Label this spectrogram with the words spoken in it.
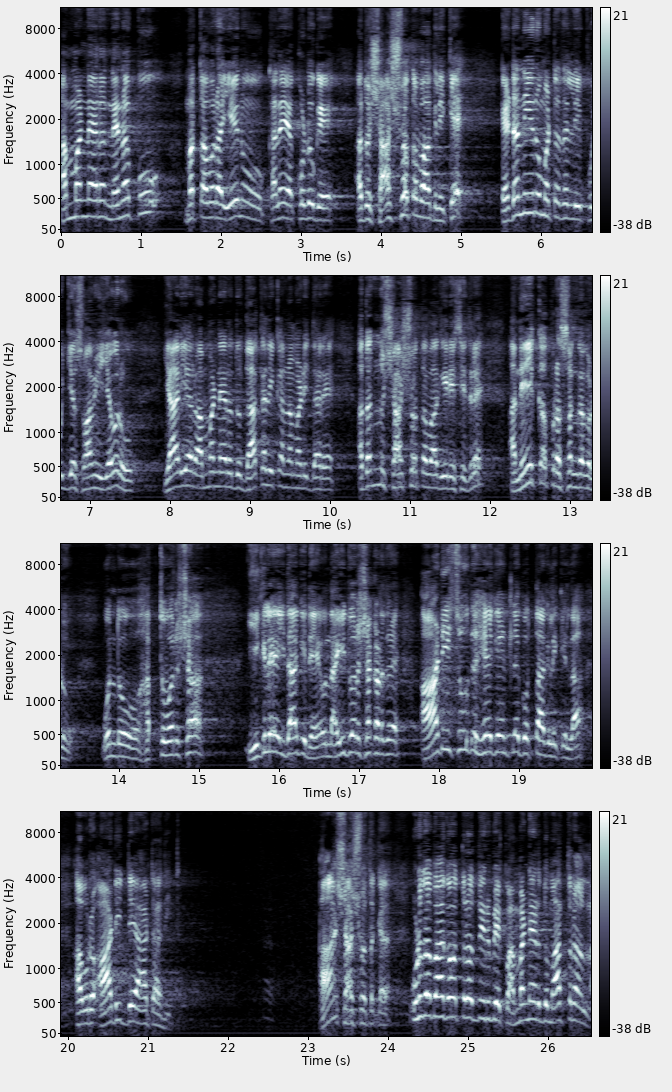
ಅಮ್ಮಣ್ಣರ ನೆನಪು ಮತ್ತು ಅವರ ಏನು ಕಲೆಯ ಕೊಡುಗೆ ಅದು ಶಾಶ್ವತವಾಗಲಿಕ್ಕೆ ಎಡನೀರು ಮಟ್ಟದಲ್ಲಿ ಪೂಜ್ಯ ಸ್ವಾಮೀಜಿಯವರು ಯಾರ್ಯಾರು ಅಮ್ಮಣ್ಣರದ್ದು ದಾಖಲೀಕರಣ ಮಾಡಿದ್ದಾರೆ ಅದನ್ನು ಶಾಶ್ವತವಾಗಿ ಇರಿಸಿದರೆ ಅನೇಕ ಪ್ರಸಂಗಗಳು ಒಂದು ಹತ್ತು ವರ್ಷ ಈಗಲೇ ಇದಾಗಿದೆ. ಒಂದು ಐದು ವರ್ಷ ಕಳೆದ್ರೆ ಆಡಿಸುವುದು ಹೇಗೆ ಅಂತಲೇ ಗೊತ್ತಾಗಲಿಕ್ಕಿಲ್ಲ. ಅವರು ಆಡಿದ್ದೇ ಆಟ ಆದೀತು. ಆ ಶಾಶ್ವತ ಕೆಲಸ ಉಳಿದ ಭಾಗವತರದ್ದು ಇರಬೇಕು, ಅಮ್ಮಣ್ಣರದ್ದು ಮಾತ್ರ ಅಲ್ಲ.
